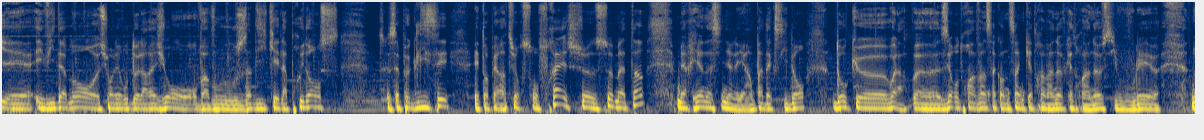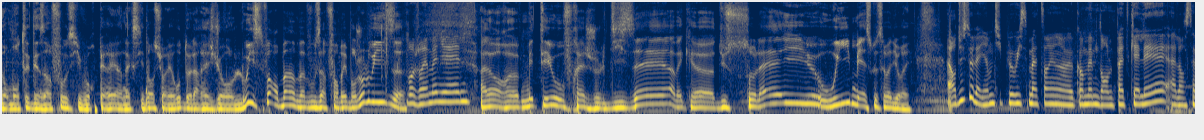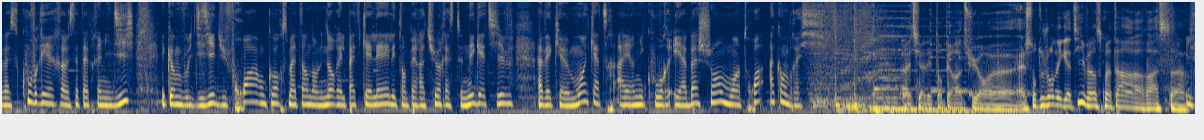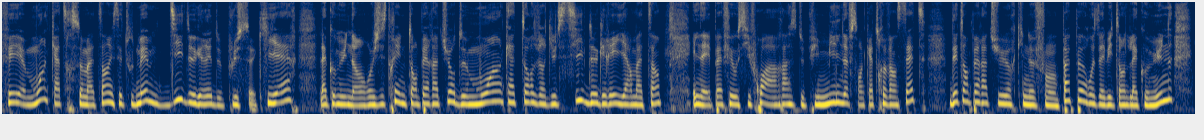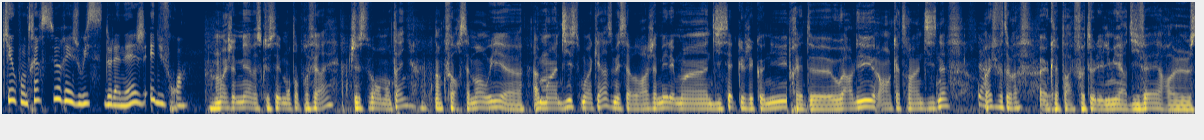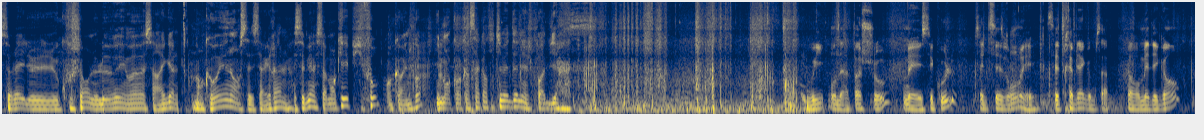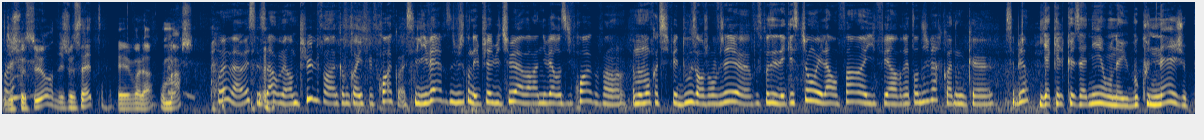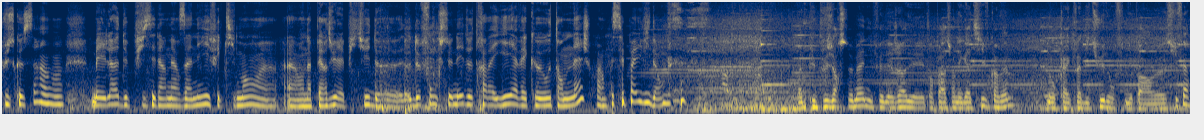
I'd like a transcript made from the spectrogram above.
Et évidemment, sur les routes de la région, on va vous indiquer la prudence, parce que ça peut glisser. Les températures sont fraîches ce matin, mais rien à signaler, hein, pas d'accident. Donc euh, voilà, 03 20 55 89 89 si vous voulez euh, nous remonter des infos, si vous repérez un accident sur les routes de la région. Louise Forbin va vous informer. Bonjour Louise. Bonjour Emmanuel. Alors, euh, météo fraîche, je le disais, avec du soleil, oui, mais est-ce que ça va durer? Alors du soleil un petit peu, oui, ce matin quand même dans le Pas-de-Calais. Alors ça va se couvrir euh, cet après-midi. Et comme vous le disiez, du froid encore ce matin dans le nord et le Pas-de-Calais. Les températures restent négatives avec euh, moins 4 à Hernicourt et à Bachan, moins 3 à Cambrai. Tiens, les températures, euh, elles sont toujours négatives hein, ce matin à Arras. Il fait moins 4 ce matin et c'est tout de même 10 degrés de plus qu'hier. La commune a enregistré une température de moins 14,6 degrés hier matin. Il n'avait pas fait aussi froid à Arras depuis 1987. Des températures qui ne font pas peur aux habitants de la commune, qui au contraire se réjouissent de la neige et du froid. Moi j'aime bien parce que c'est mon temps préféré. Je vais souvent en montagne, donc forcément oui, euh, à moins 10, moins 15, mais ça vaudra jamais les moins 17 que j'ai connus près de Warlu en 99. Ouais, je suis photographe. Avec l'appareil photo, les lumières d'hiver, euh, le soleil, le, couchant, le lever, ouais, ça régale. Donc ouais, non, c'est agréable. C'est bien, ça manquait, et puis il faut, encore une fois. Il manque encore 50 cm de neige pour être bien. Oui, on n'a pas chaud, mais c'est cool cette saison et c'est très bien comme ça. on met des gants, des chaussures, des chaussettes et voilà, on marche. Ouais, bah ouais, c'est ça, on met un pull, enfin, comme quand il fait froid, quoi. C'est l'hiver, c'est juste qu'on est plus habitué à avoir un hiver aussi froid, Enfin, à un moment, quand il fait 12 en janvier, euh, faut se poser des questions et là, enfin, il fait un vrai temps d'hiver, quoi. Donc, euh, c'est bien. Il y a quelques années, on a eu beaucoup de neige, plus que ça, hein. mais là, depuis ces dernières années, effectivement, euh, on a perdu l'habitude de fonctionner, de travailler avec autant de neige, quoi. C'est pas évident. Depuis plusieurs semaines, il fait déjà des températures négatives quand même. Donc avec l'habitude, on finit par euh, s'y faire.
